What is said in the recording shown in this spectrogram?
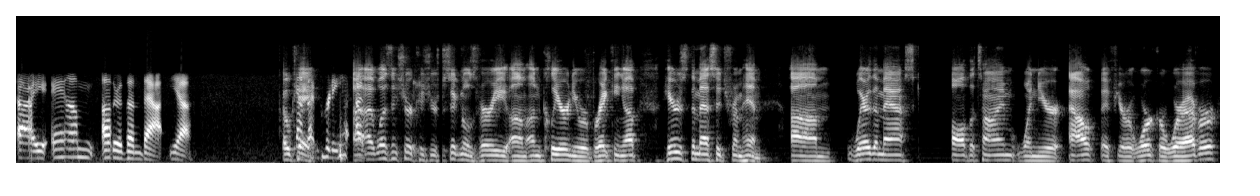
I am, other than that, yes. Okay. Pretty. I, I wasn't sure because your signal is very um, unclear and you were breaking up. Here's the message from him: um, Wear the mask all the time when you're out, if you're at work or wherever.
